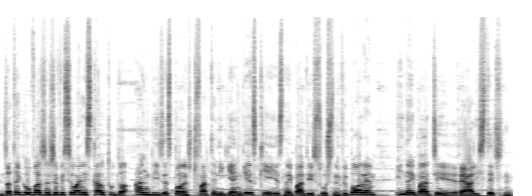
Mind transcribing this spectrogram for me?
Dlatego uważam, że wysyłanie skautów do Anglii zespołem z czwartej ligi angielskiej jest najbardziej słusznym wyborem i najbardziej realistycznym.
